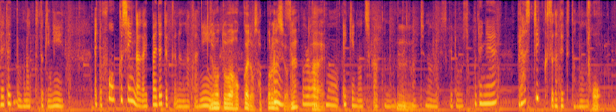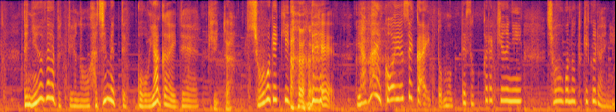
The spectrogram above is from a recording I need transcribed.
れてってもらった時に、えっと、フォークシンガーがいっぱい出てくる中にえ地元は北海道札幌ですよね、うん札幌、はい、もう駅の近くのって感じなんですけど、そこでねプラスチックスが出てたの。お。でニューウェーブっていうのを初めてこう野外で聞いて。衝撃で やばいこういう世界と思ってそこから急に小5の時ぐらいに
